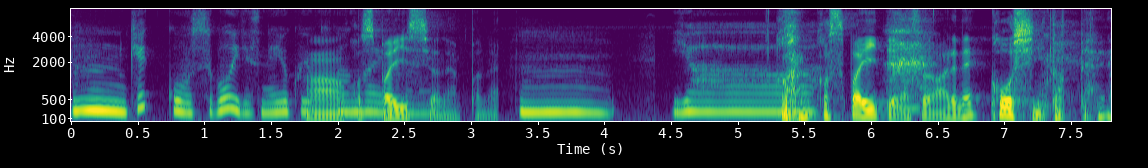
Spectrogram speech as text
うん結構すごいですね。よくよく考えると、コスパいいっすよねやっぱね。うん。いやー。コスパいいっていうのはそのあれね。講師にとってね。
